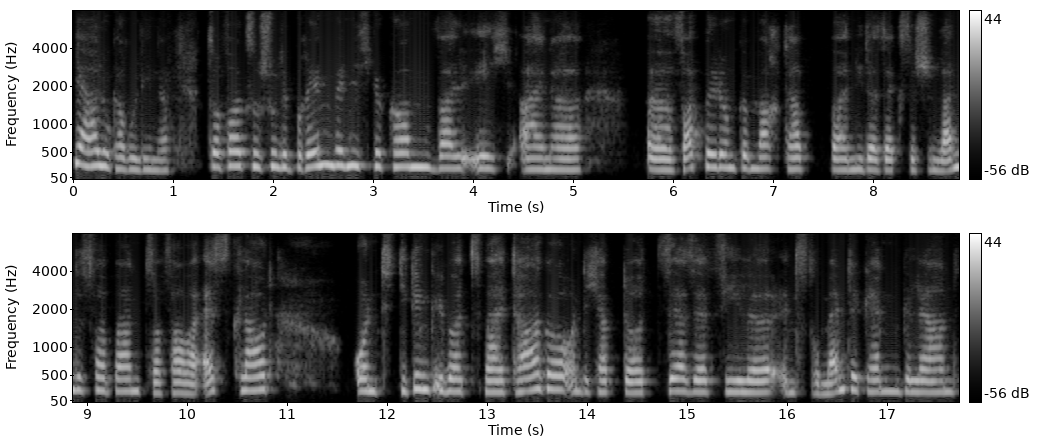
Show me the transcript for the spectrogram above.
Ja, hallo Caroline. Zur Volkshochschule Bremen bin ich gekommen, weil ich eine äh, Fortbildung gemacht habe beim Niedersächsischen Landesverband zur VHS Cloud. Und die ging über zwei Tage und ich habe dort sehr, sehr viele Instrumente kennengelernt,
